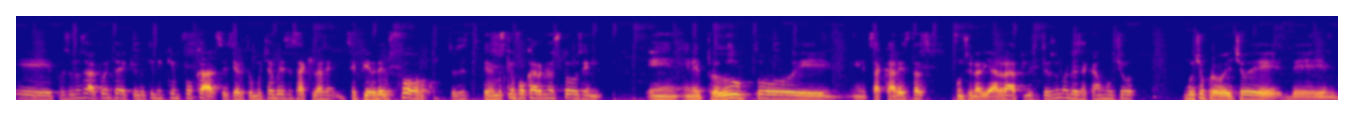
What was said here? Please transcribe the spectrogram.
eh, pues uno se da cuenta de que uno tiene que enfocarse, ¿cierto? Muchas veces aquí se pierde el foco. Entonces tenemos que enfocarnos todos en, en, el producto, en, sacar estas funcionalidades rápidas. Entonces uno le saca mucho, mucho provecho de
